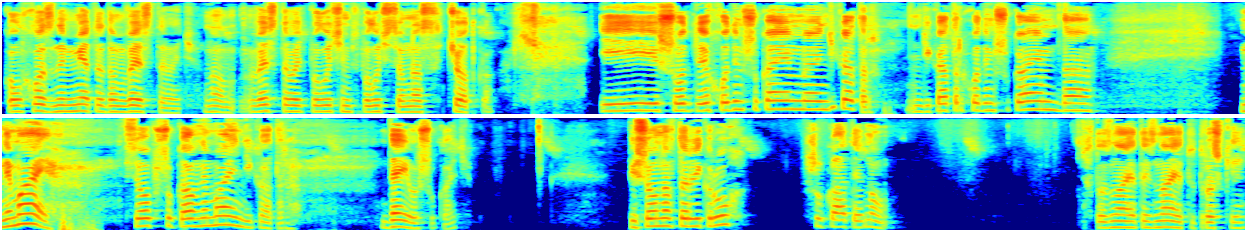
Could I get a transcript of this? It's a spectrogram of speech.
колхозним методом виставити. Ну, виставити получиться у нас чітко. І що, ходимо, шукаємо е, індикатор. Індикатор ходимо, шукаємо, да. Немає. Все обшукав, немає індикатора. Де його шукати? Пішов на вторий круг шукати. Ну, хто знає, той знає, тут трошки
